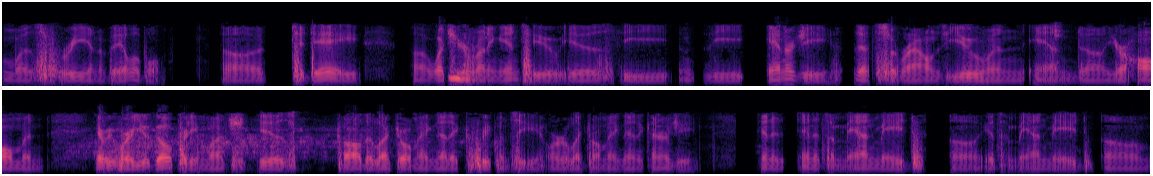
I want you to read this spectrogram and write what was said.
was free and available. Uh, today, uh, what you're running into is the the energy that surrounds you and and uh, your home and everywhere you go pretty much is called electromagnetic frequency or electromagnetic energy. And it and it's a man-made uh, it's a man-made um,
